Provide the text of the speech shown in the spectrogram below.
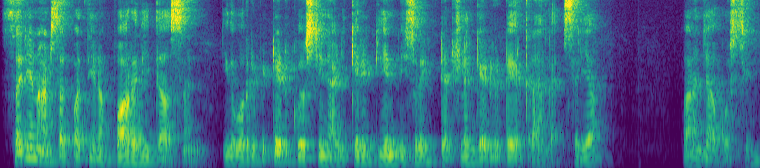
சரியான ஆன்சர் பார்த்தீங்கன்னா பாரதிதாசன். இது ஒரு ரிப்பீட்டட் கொஸ்டின் அடிக்கடி டிஎன்பிசியில் டெட்லைன் கேட்டுக்கிட்டே இருக்கிறாங்க. சரியா? பதினஞ்சா கொஸ்டின்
